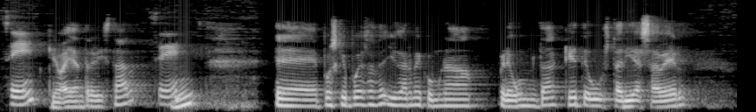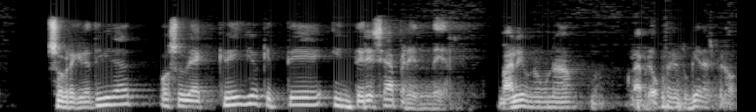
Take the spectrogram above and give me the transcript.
Sí, que vaya a entrevistar. Sí. ¿m? Eh, pues que hacer- ayudarme con una pregunta que te gustaría saber sobre creatividad o sobre aquello que te interese aprender. ¿Vale? Una, una- la pregunta que tú quieras, pero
